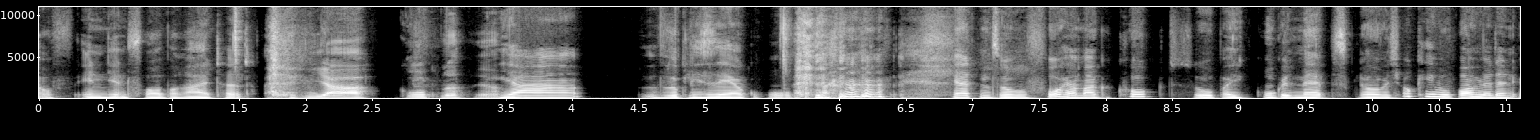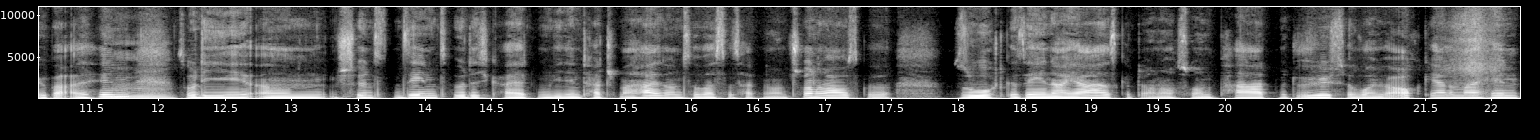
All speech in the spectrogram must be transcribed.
auf Indien vorbereitet. ja, grob, ne? Ja. Ja, wirklich sehr grob. wir hatten so vorher mal geguckt, so bei Google Maps, glaube ich, okay, wo wollen wir denn überall hin? Mhm. So die ähm, schönsten Sehenswürdigkeiten wie den Taj Mahal und sowas, das hatten wir uns schon rausgesucht, gesehen, na ja, es gibt auch noch so ein Part mit Wüste, wollen wir auch gerne mal hin.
